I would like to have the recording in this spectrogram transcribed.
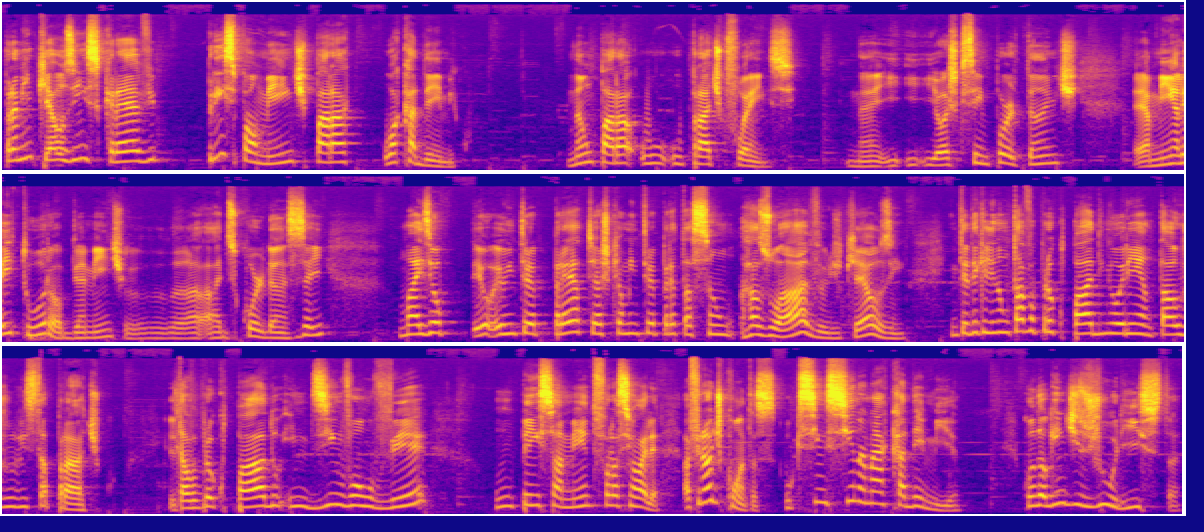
Para mim, Kelsen escreve principalmente para o acadêmico, não para o, o prático forense. Né? E, e, eu acho que isso é importante. É a minha leitura, obviamente, há discordâncias aí. Mas eu, eu, eu, interpreto, e acho que é uma interpretação razoável de Kelsen, entender que ele não estava preocupado em orientar o jurista prático ele estava preocupado em desenvolver um pensamento e falar assim: olha, afinal de contas, o que se ensina na academia? Quando alguém diz jurista,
